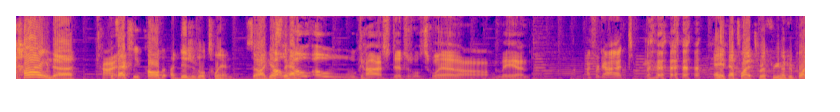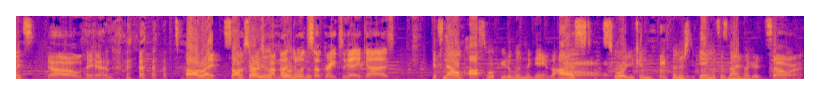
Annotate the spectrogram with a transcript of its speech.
Kinda. Kinda. It's actually called a digital twin. So I guess oh, they have. Oh, oh, gosh, digital twin. Oh, man. I forgot. hey, that's why it's worth 300 points. Oh man. All right, so I'm oh, sorry I'm not doing you, so great today, guys. It's now impossible for you to win the game. The highest oh. score you can finish the game with is 900. So, all right,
